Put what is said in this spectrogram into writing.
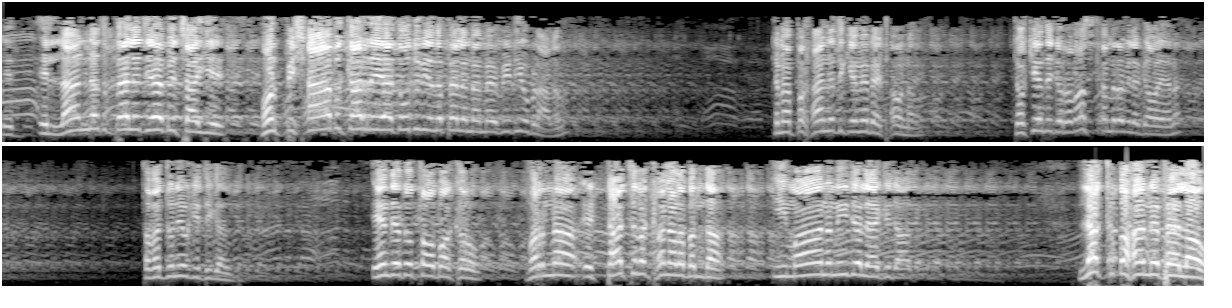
لانت پہلے جیب چاہیے ہوں پیشاب کر رہے ہیں تو ادو بھی پہلے میں, میں ویڈیو بنا لوں۔ کہ میں پخانے کی بیٹھا ہونا؟ کیونکہ اندر جو رواس کیمرہ بھی لگا ہوا ہے نا توجہ نہیں کی گل اندر تو توبہ کرو ورنہ یہ ٹچ رکھنے والا بندہ ایمان نہیں جو لے کے جا سکتا۔ لکھ بہانے پھیلاؤ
